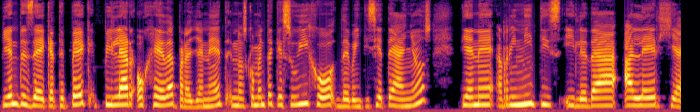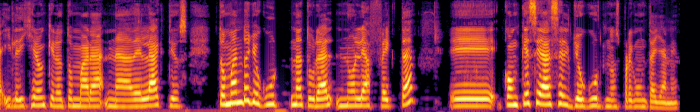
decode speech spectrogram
Bien, desde Ecatepec, Pilar Ojeda para Janet nos comenta que su hijo de 27 años tiene rinitis y le da alergia y le dijeron que no tomara nada de lácteos. Tomando yogur natural no le afecta. Eh, ¿Con qué se hace el yogur? Nos pregunta Janet.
